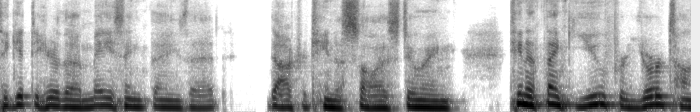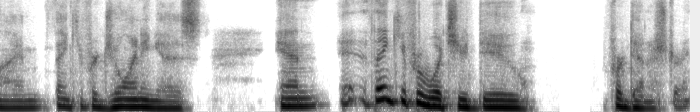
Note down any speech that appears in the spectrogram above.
to get to hear the amazing things that Dr. Tina Saw is doing. Tina, thank you for your time. Thank you for joining us. And eh, thank you for what you do for dentistry.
